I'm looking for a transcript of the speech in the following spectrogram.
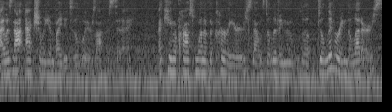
I was not actually invited to the lawyer's office today. I came across one of the couriers that was delivering the, the, delivering the letters.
